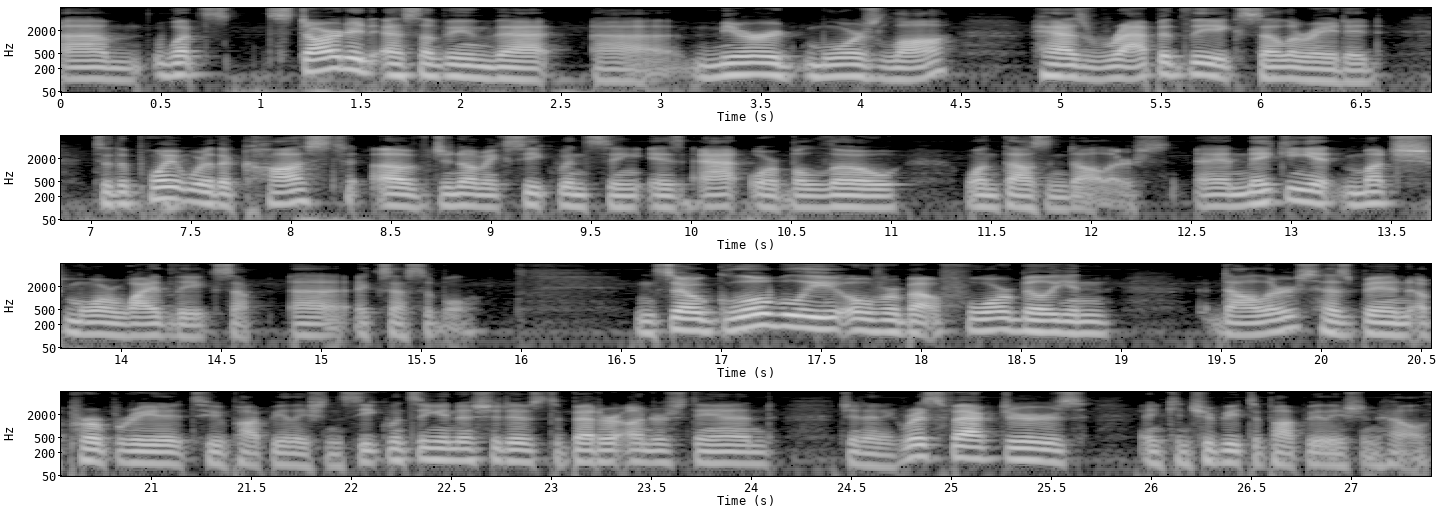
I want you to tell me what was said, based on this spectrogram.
Um, what started as something that uh, mirrored Moore's law has rapidly accelerated to the point where the cost of genomic sequencing is at or below $1,000 and making it much more widely accept, uh, accessible. And so globally, over about 4 billion dollars has been appropriated to population sequencing initiatives to better understand genetic risk factors and contribute to population health.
